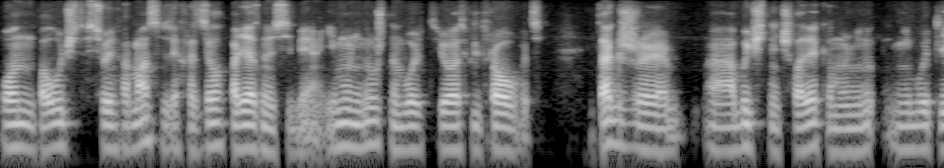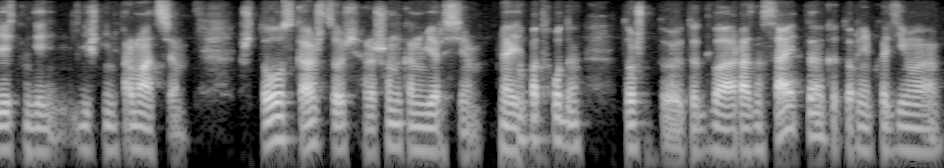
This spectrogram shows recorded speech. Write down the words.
он получит всю информацию из этих разделов полезную себе. Ему не нужно будет ее отфильтровывать. Также а, обычный человек, ему не, не будет лезть нигде лишняя информация, что скажется очень хорошо на конверсии. А подходы, то, что это два разных сайта, которые необходимо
